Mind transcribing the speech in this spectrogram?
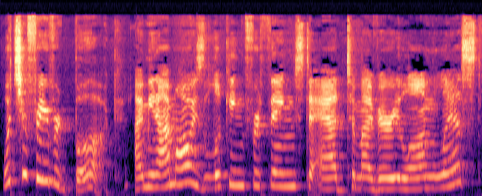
what's your favorite book? I mean, I'm always looking for things to add to my very long list.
